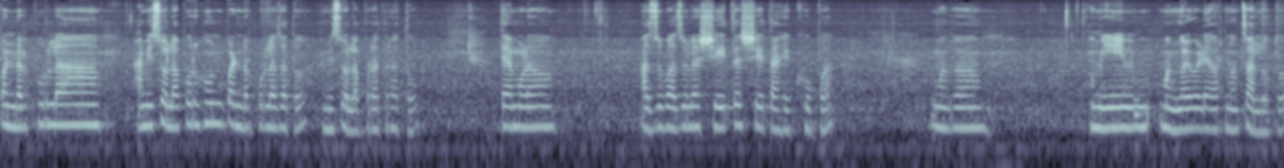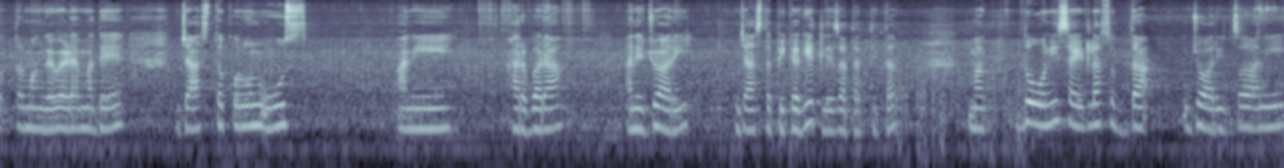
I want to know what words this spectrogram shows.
पंढरपूरला आम्ही सोलापूरहून पंढरपूरला जातो आम्ही सोलापुरात राहतो. त्यामुळं आजूबाजूला शेतच शेत आहे खूप. मग आम्ही मंगळवेड्यावरनं चालवतो तर मंगळवेड्यामध्ये जास्त करून ऊस आणि हरभरा आणि ज्वारी जास्त पिकं घेतले जातात तिथं. मग दोन्ही साईडला सुद्धा ज्वारीचं आणि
